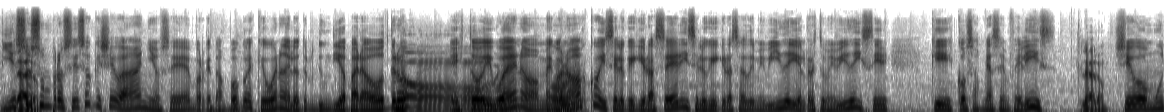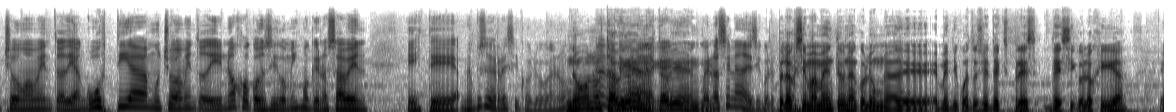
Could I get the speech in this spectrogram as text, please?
Y eso Claro. es un proceso que lleva años, ¿eh? Porque tampoco es que, bueno, del otro, de un día para otro No, estoy, obvio, bueno, me obvio. conozco y sé lo que quiero hacer y sé lo que quiero hacer de mi vida y el resto de mi vida y sé qué cosas me hacen feliz. Claro. Llevo mucho momento de angustia, mucho momento de enojo consigo mismo que no saben. Este, me puse re psicóloga, ¿no? No, no, está bien, está que- bien. Pues no sé nada de psicología. Próximamente una columna de en 24-7 Express de psicología eh,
